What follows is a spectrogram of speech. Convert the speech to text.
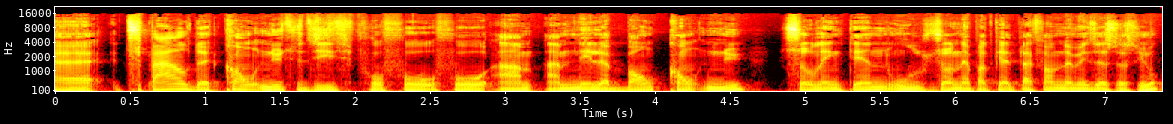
Euh, tu parles de contenu, tu dis qu'il faut, faut, faut am- amener le bon contenu sur LinkedIn ou sur n'importe quelle plateforme de médias sociaux.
